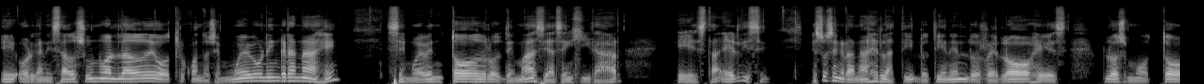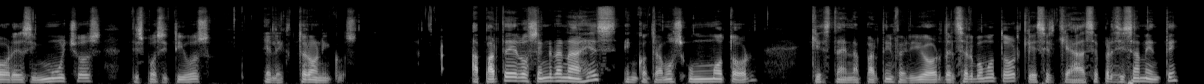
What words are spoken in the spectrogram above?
eh, organizados uno al lado de otro. Cuando se mueve un engranaje, se mueven todos los demás y hacen girar esta hélice. Estos engranajes lo tienen los relojes, los motores y muchos dispositivos electrónicos. Aparte de los engranajes, encontramos un motor que está en la parte inferior del servomotor, que es el que hace precisamente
